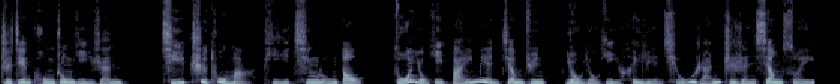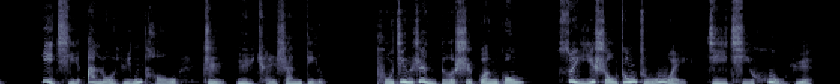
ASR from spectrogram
只见空中一人，骑赤兔马，提青龙刀，左有一白面将军。又有一黑脸虬髯之人相随，一齐暗落云头，至玉泉山顶。普净认得是关公，遂以手中竹苇击其护曰：“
